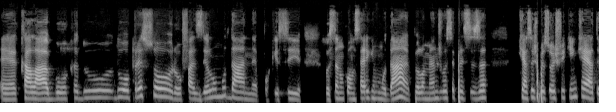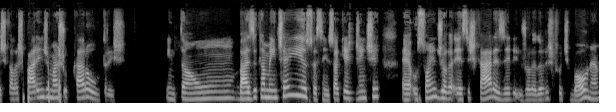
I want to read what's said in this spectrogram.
é, calar a boca do, do opressor ou fazê-lo mudar, né? Porque se você não consegue mudar, pelo menos você precisa que essas pessoas fiquem quietas, que elas parem de machucar outras. Então, basicamente é isso, assim. Só que a gente, é, o sonho de jogar, esses caras, ele, jogadores de futebol, né?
